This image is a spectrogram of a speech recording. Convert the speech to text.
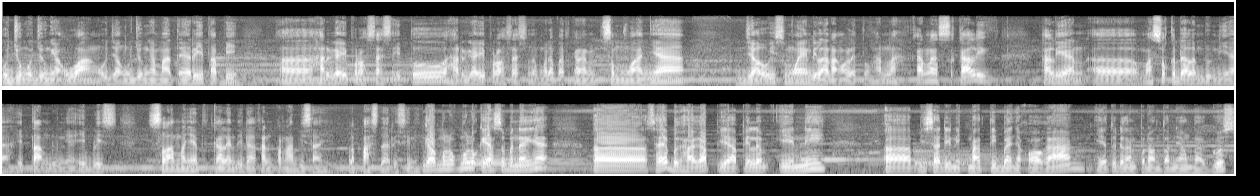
ujung-ujungnya uang, ujung-ujungnya materi, tapi uh, hargai proses itu, hargai proses untuk mendapatkan semuanya, jauhi semua yang dilarang oleh Tuhan lah. Karena sekali kalian uh, masuk ke dalam dunia hitam, dunia iblis, selamanya kalian tidak akan pernah bisa lepas dari sini. Gak muluk-muluk ya, sebenarnya uh, saya berharap ya film ini uh, bisa dinikmati banyak orang, yaitu dengan penonton yang bagus.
